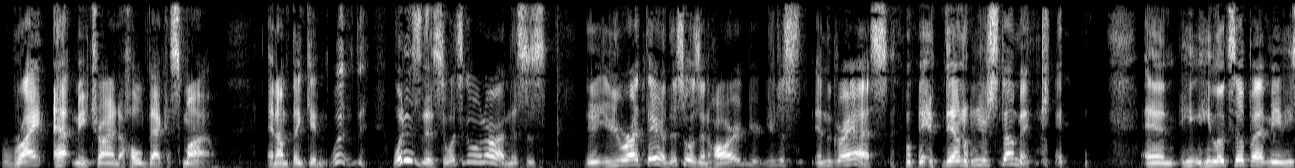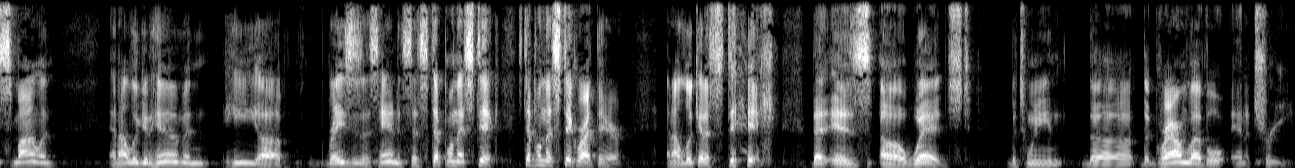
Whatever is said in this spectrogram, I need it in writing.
right at me, trying to hold back a smile. And I'm thinking, what, what is this? What's going on? This is, you're right there. This wasn't hard. You're, you're just in the grass, down on your stomach. and he, he looks up at me and he's smiling. And I look at him and he uh, raises his hand and says, Step on that stick. Step on that stick right there. And I look at a stick that is uh, wedged between the, the ground level and a tree.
